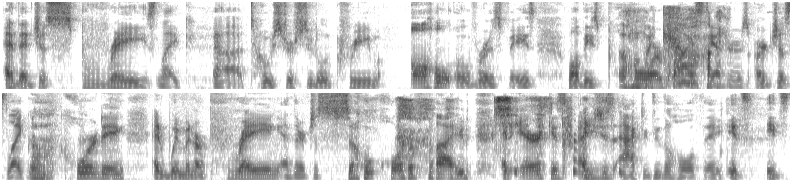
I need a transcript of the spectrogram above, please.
and then just sprays like uh, toaster strudel cream all over his face while these poor bystanders are just like recording and women are praying and they're just so horrified and Eric is he's just acting through the whole thing. It's it's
